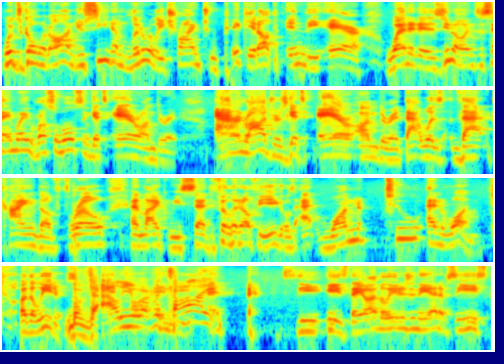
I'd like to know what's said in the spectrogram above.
what's going on. You see him literally trying to pick it up in the air when it is, you know, in the same way Russell Wilson gets air under it. Aaron Rodgers gets air under it. That was that kind of throw. And like we said, the Philadelphia Eagles at one, two, and one are the leaders. The value of a tie East. They are the leaders in the NFC East,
